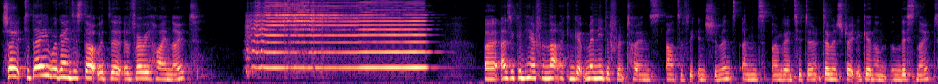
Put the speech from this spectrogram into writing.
So today we're going to start with the, a very high note. Uh, as you can hear from that, I can get many different tones out of the instrument and I'm going to de demonstrate again on, on this note,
